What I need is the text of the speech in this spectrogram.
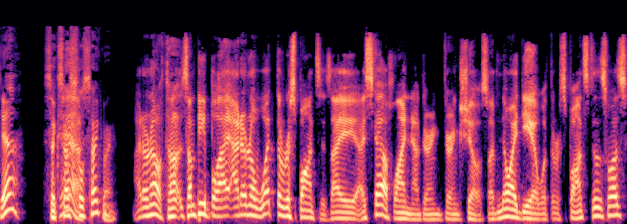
Yeah. Successful Yeah. segment. I don't know. Some people, I, I don't know what the response is. I, I stay offline now during during shows, so I have no idea what the response to this was.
